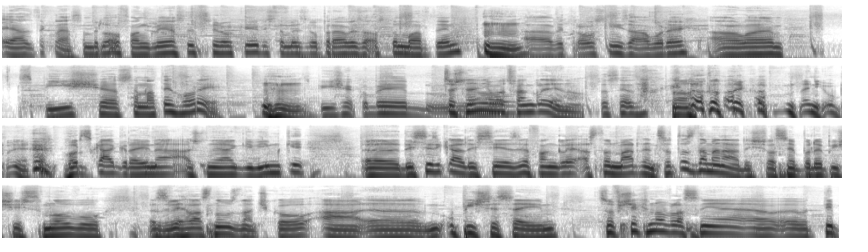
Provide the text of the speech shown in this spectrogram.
já, takhle, já jsem bydlel v Anglii asi tři roky, když jsem jezdil právě za Aston Martin Mhm. mm-hmm. uh, vytrvalostních závodech, ale spíš eh, jsem na ty hory. Mhm. Spíš jakoby... Což není moc v Anglii, no. Přesně tak. No, to jako není úplně horská krajina, až na nějaký výjimky. Eh, Když jsi říkal, když jsi jezdil v Anglii Aston Martin, co to znamená, když vlastně podepíšeš smlouvu s vyhlasnou značkou a uh, upíše se jim, co všechno vlastně uh, ty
